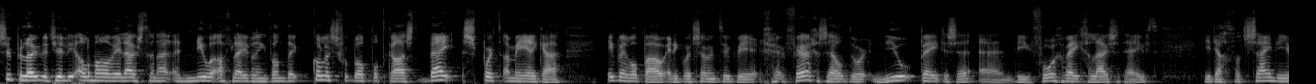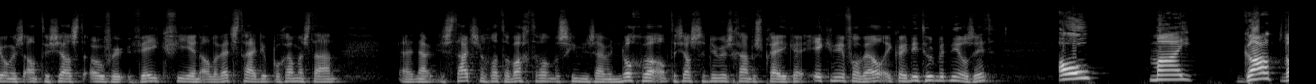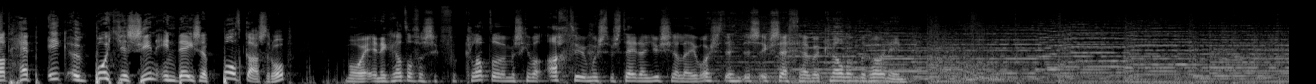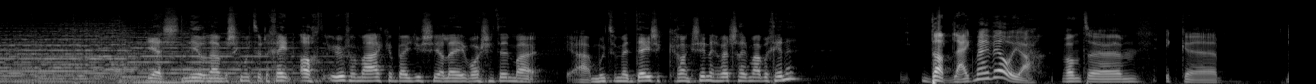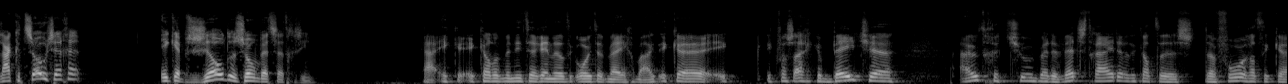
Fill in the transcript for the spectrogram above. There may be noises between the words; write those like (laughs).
Superleuk dat jullie allemaal weer luisteren naar een nieuwe aflevering van de College Football Podcast bij Sport Amerika. Ik ben Rob Pauw en ik word zo natuurlijk weer (laughs) vergezeld door Neil Petersen. En wie vorige week geluisterd heeft, die dacht wat zijn die jongens enthousiast over week 4 en alle wedstrijden die op programma staan. Uh, nou, er staat je nog wat te wachten, want misschien zijn we nog wel enthousiaste nummers gaan bespreken. Ik in ieder geval wel. Ik weet niet hoe het met Neil zit. Oh my god, wat heb ik een potje zin in deze podcast, Rob. Mooi. En ik had alvast verklapt dat we misschien wel acht uur moesten besteden aan UCLA Washington. Dus ik zeg, we knallen hem er gewoon in. Yes, Neil. Nou, misschien moeten we er geen acht uur van maken bij UCLA Washington. Maar ja, moeten we met deze krankzinnige wedstrijd maar beginnen? Dat lijkt mij wel, ja. Want uh, ik, uh, laat ik het zo zeggen, ik heb zelden zo'n wedstrijd gezien. Ja, ik, ik kan het me niet herinneren dat ik ooit heb meegemaakt. Ik, uh, ik, ik was eigenlijk een beetje uitgetuned bij de wedstrijden. Want ik had dus, daarvoor had ik uh,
